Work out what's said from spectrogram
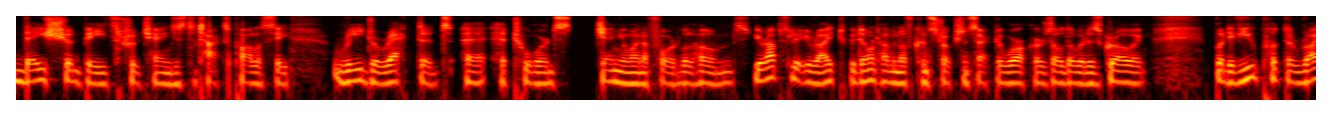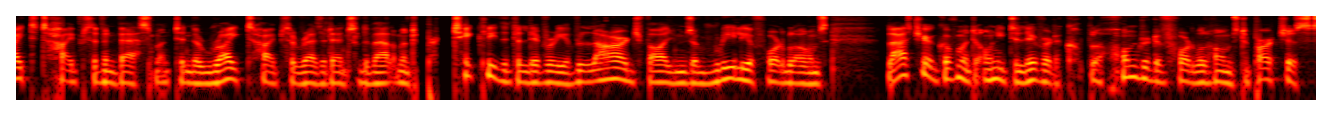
They should be, through changes to tax policy, redirected uh, uh, towards genuine affordable homes. You're absolutely right. We don't have enough construction sector workers, although it is growing. But if you put the right types of investment in the right types of residential development, particularly the delivery of large volumes of really affordable homes, last year government only delivered a couple of hundred affordable homes to purchase.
